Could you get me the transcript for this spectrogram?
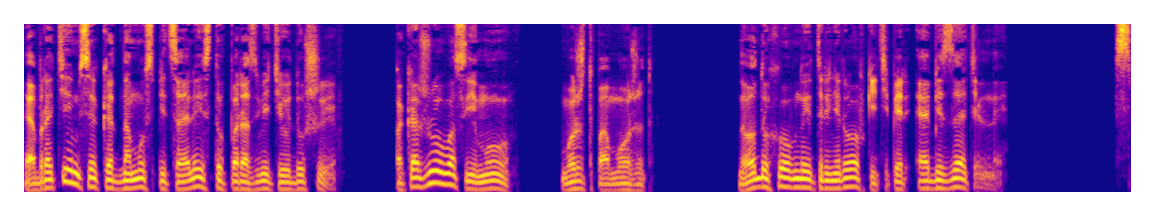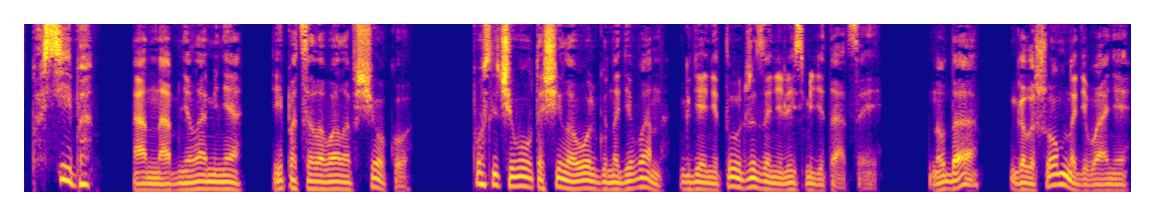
обратимся к одному специалисту по развитию души. Покажу вас ему, может, поможет. Но духовные тренировки теперь обязательны». «Спасибо», — Анна обняла меня и поцеловала в щеку, после чего утащила Ольгу на диван, где они тут же занялись медитацией. Ну да, голышом на диване,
